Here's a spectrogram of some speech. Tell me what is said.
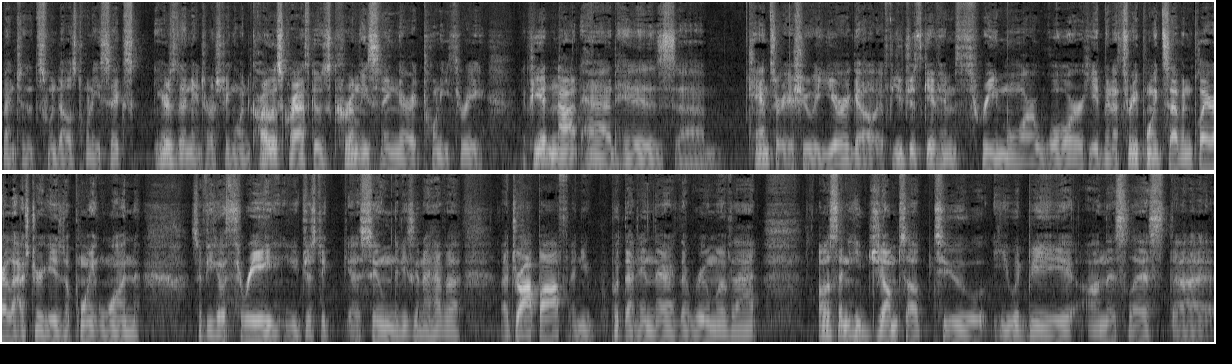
Mentioned that Swindell is 26. Here's an interesting one. Carlos Carrasco is currently sitting there at 23. If he had not had his um, cancer issue a year ago, if you just give him three more war, he had been a 3.7 player last year. He is a 0.1. So if you go three, you just assume that he's going to have a, a drop off, and you put that in there, the room of that. All of a sudden, he jumps up to he would be on this list. Uh,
